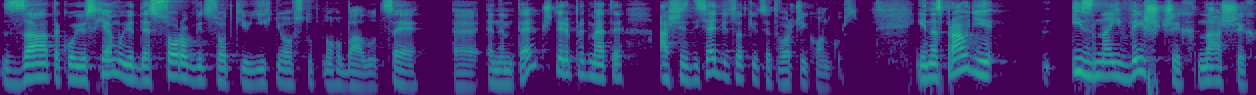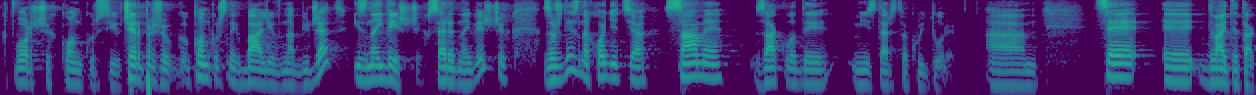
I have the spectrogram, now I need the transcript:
за такою схемою, де 40% їхнього вступного балу це е, НМТ, 4 предмети, а 60% це творчий конкурс. І насправді із найвищих наших творчих конкурсів, чи конкурсних балів на бюджет, із найвищих, серед найвищих, завжди знаходяться саме заклади Міністерства культури. Це е, давайте так,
